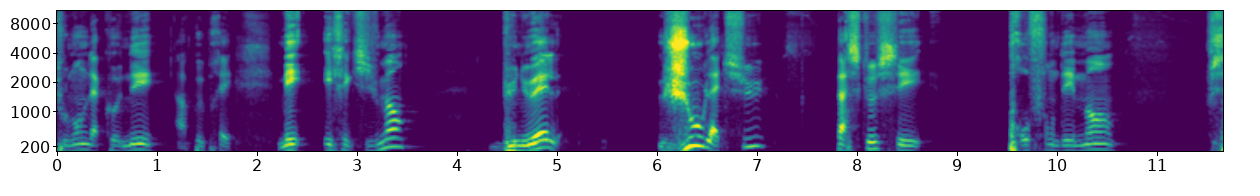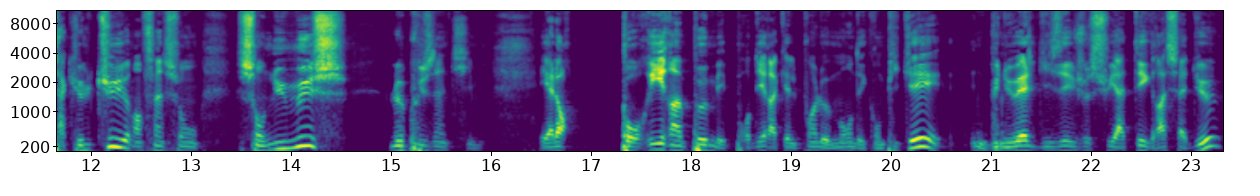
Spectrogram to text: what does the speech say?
tout le monde la connaît à peu près. Mais effectivement, Buñuel joue là-dessus parce que c'est profondément sa culture, enfin son, humus le plus intime. Et alors, pour rire un peu, mais pour dire à quel point le monde est compliqué, Buñuel disait Je suis athée grâce à Dieu.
